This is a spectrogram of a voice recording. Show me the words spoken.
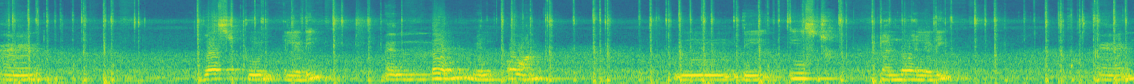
and west green LED and then we'll on mm, the east yellow LED and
